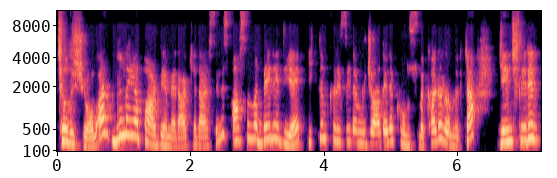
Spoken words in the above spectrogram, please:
çalışıyorlar. Bu ne yapar diye merak ederseniz aslında belediye iklim kriziyle mücadele konusunda karar alırken gençlerin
